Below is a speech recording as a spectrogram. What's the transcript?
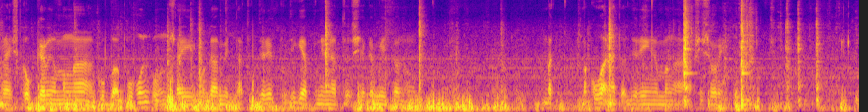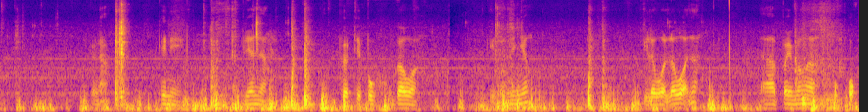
rice cooker nga mga kuba puhon kung say magamit nato dire pwede gyapon ni nato siya gamiton mat makuha nato dire nga mga accessory. Kana kini diyan na. Pwerte po hugawa. Kita ninyo. Gilawa-lawa na. Napay mga pupok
